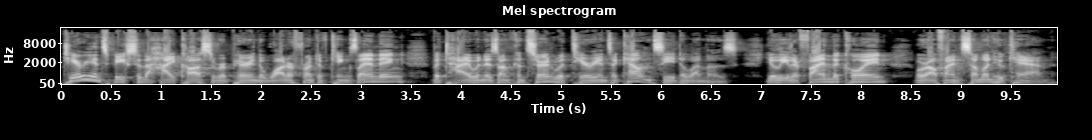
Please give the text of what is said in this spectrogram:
Tyrion speaks to the high cost of repairing the waterfront of King's Landing, but Tywin is unconcerned with Tyrion's accountancy dilemmas. You'll either find the coin, or I'll find someone who can.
